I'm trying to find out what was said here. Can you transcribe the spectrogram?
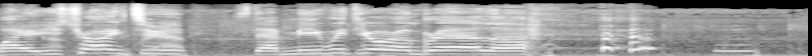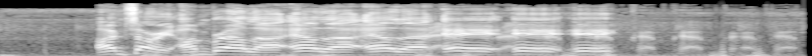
Why are you trying to stab me with your umbrella? I'm sorry, umbrella, Ella, Ella, Crap, eh, crap, eh, crap, eh. crap, crap, crap, crap, crap.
